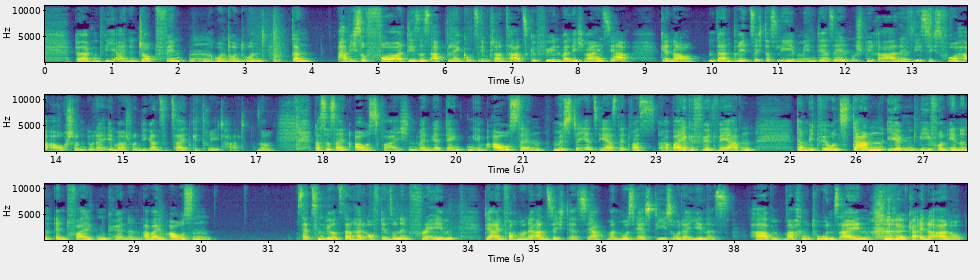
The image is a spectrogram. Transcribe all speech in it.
irgendwie einen Job finden und, und, und, dann habe ich sofort dieses Ablenkungsimplantatsgefühl, weil ich weiß, ja, Genau. Und dann dreht sich das Leben in derselben Spirale, wie sich's vorher auch schon oder immer schon die ganze Zeit gedreht hat. Ne? Das ist ein Ausweichen. Wenn wir denken, im Außen müsste jetzt erst etwas herbeigeführt werden, damit wir uns dann irgendwie von innen entfalten können. Aber im Außen setzen wir uns dann halt oft in so einen Frame, der einfach nur eine Ansicht ist, ja. Man muss erst dies oder jenes haben, machen, tun, sein, keine Ahnung.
